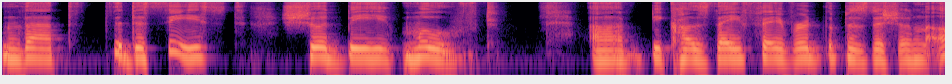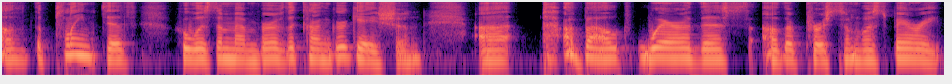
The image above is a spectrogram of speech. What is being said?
that the deceased should be moved uh, because they favored the position of the plaintiff, who was a member of the congregation, uh, about where this other person was buried.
